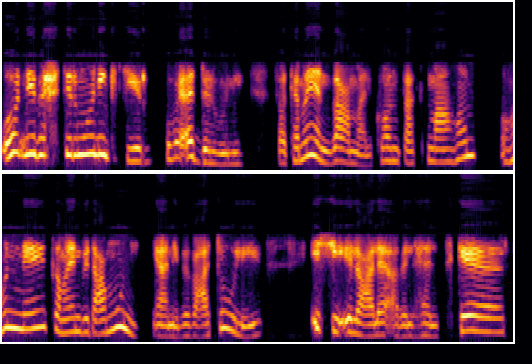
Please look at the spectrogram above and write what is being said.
وهن بيحترموني كثير وبيقدروني. فكمان بعمل contact معهم وهن كمان بيدعموني. يعني بيبعتوا لي شيء له علاقة بال health care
